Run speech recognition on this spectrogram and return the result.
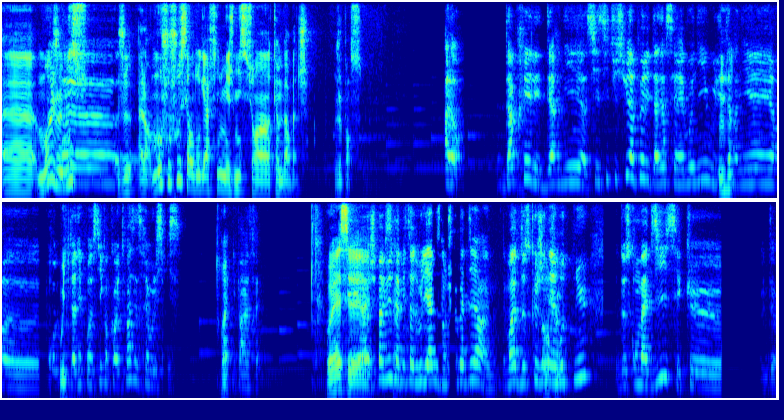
Moi, je mise. Je, alors, mon chouchou, c'est Andrew Garfield, mais je mise sur un Cumberbatch, je pense. Alors, d'après les derniers, si, si tu suis un peu les dernières cérémonies ou les Mhm. dernières, euh, pro- Oui. le dernier pronostic encore une fois, ça serait Will Smith. Ouais. Il paraîtrait. Ouais, c'est. euh, J'ai pas vu de la méthode Williams, donc je peux pas te dire. Moi, de ce que j'en ai plus. retenu, de ce qu'on m'a dit, c'est que de-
